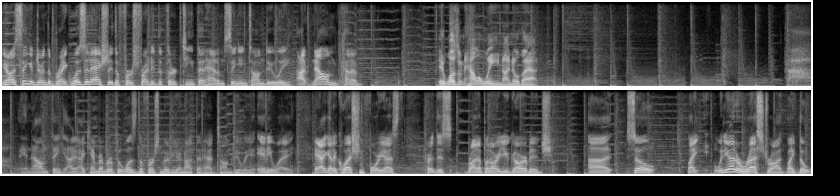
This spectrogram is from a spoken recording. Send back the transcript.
You know, I was thinking during the break, was it actually the first Friday the 13th that had him singing Tom Dooley? I, now I'm kind of. It wasn't Halloween, I know that. Man, now I'm thinking, I, I, can't remember if it was the first movie or not that had Tom Dooley. Anyway, hey, I got a question for you. I heard this brought up on Are You Garbage. Uh, so, like, when you're at a restaurant, like, the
